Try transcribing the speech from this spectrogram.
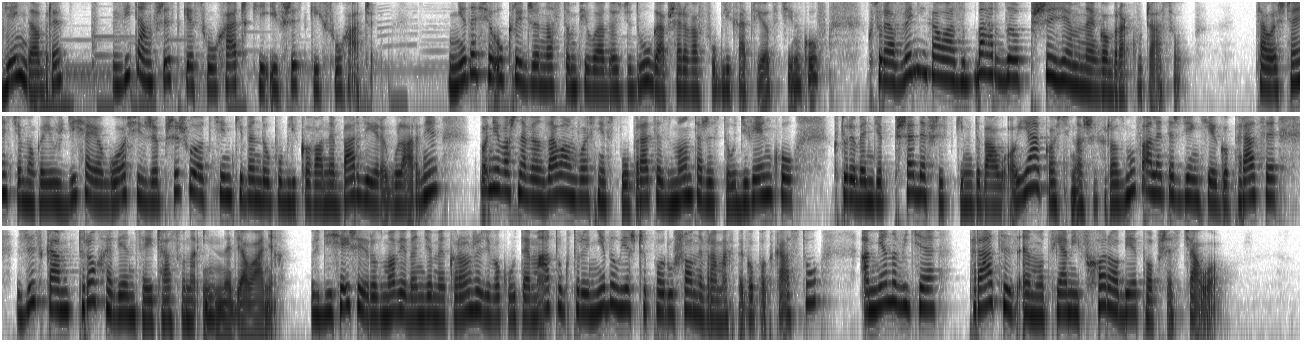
Dzień dobry. Witam wszystkie słuchaczki i wszystkich słuchaczy. Nie da się ukryć, że nastąpiła dość długa przerwa w publikacji odcinków, która wynikała z bardzo przyziemnego braku czasu. Całe szczęście mogę już dzisiaj ogłosić, że przyszłe odcinki będą publikowane bardziej regularnie, ponieważ nawiązałam właśnie współpracę z montażystą dźwięku, który będzie przede wszystkim dbał o jakość naszych rozmów, ale też dzięki jego pracy zyskam trochę więcej czasu na inne działania. W dzisiejszej rozmowie będziemy krążyć wokół tematu, który nie był jeszcze poruszony w ramach tego podcastu, a mianowicie pracy z emocjami w chorobie poprzez ciało.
